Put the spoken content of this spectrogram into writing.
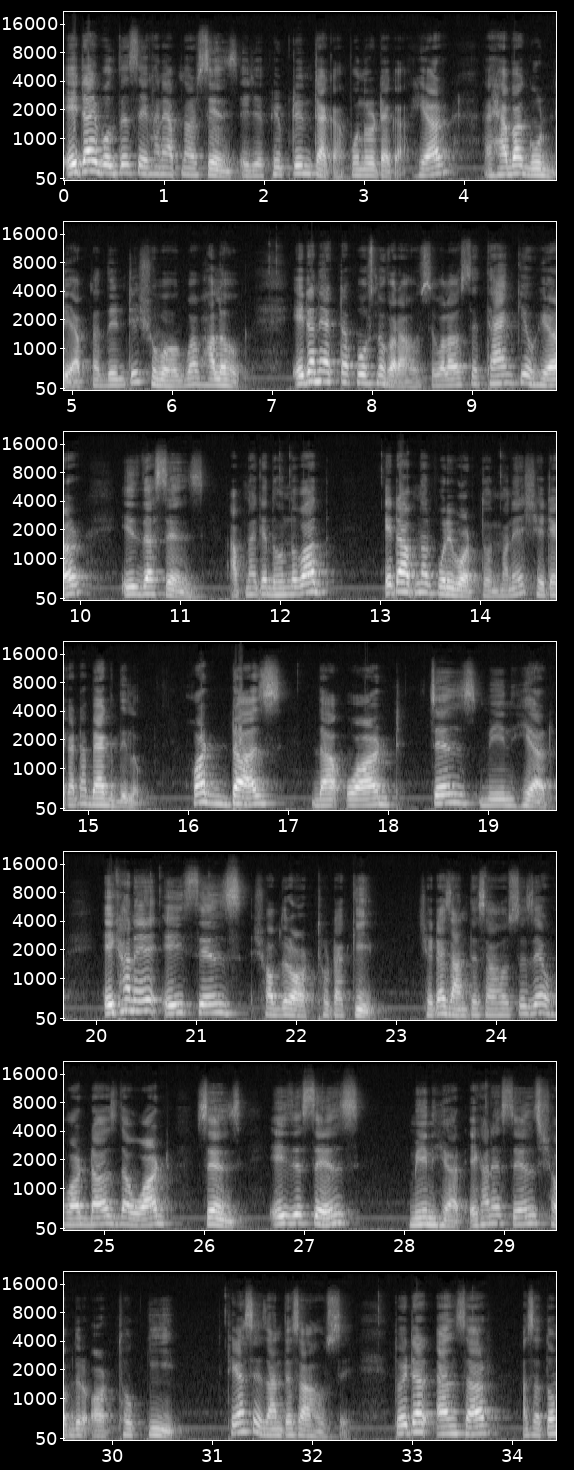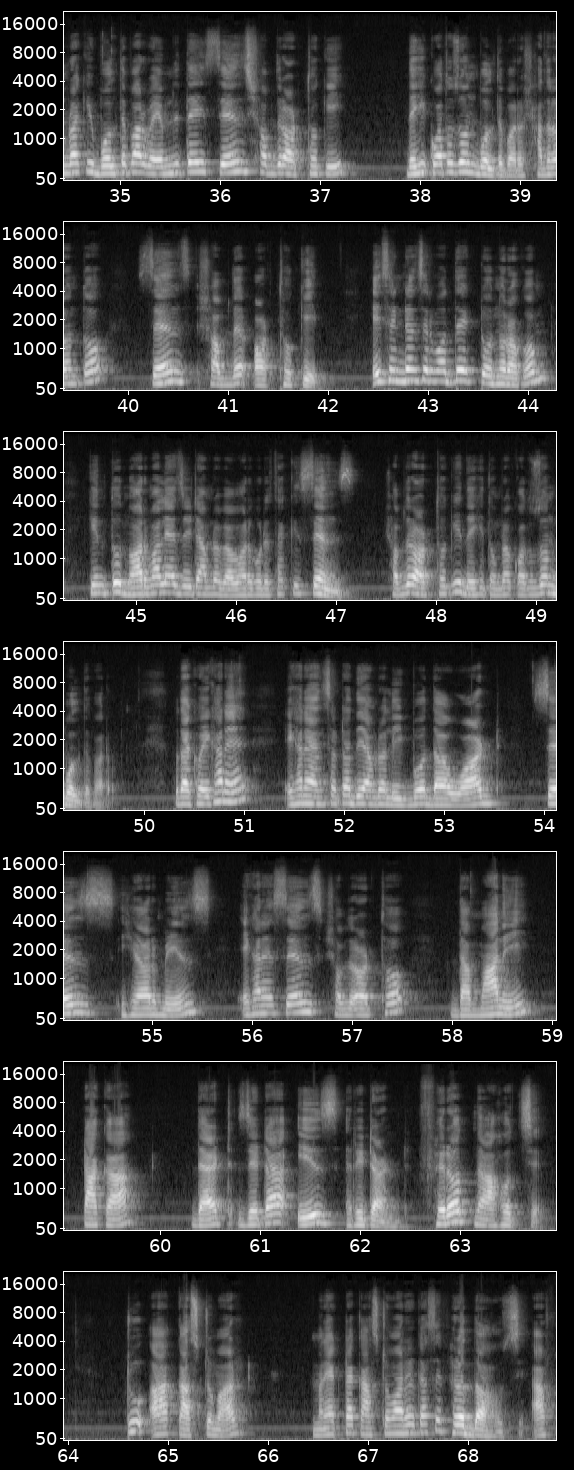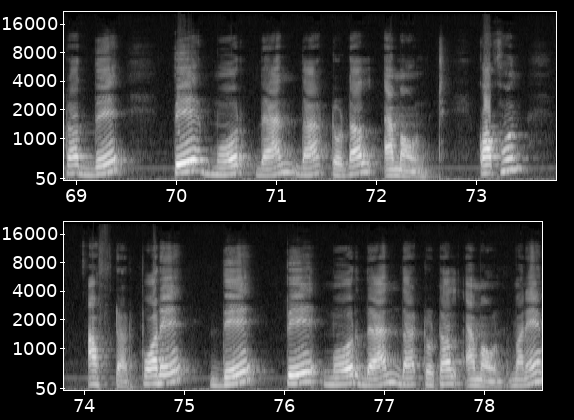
এইটাই বলতেছে এখানে আপনার চেঞ্জ এই যে ফিফটিন টাকা, পনেরো টাকা here have a good day আপনার দিনটি শুভ হোক বা ভালো হোক। এটা নিয়ে একটা প্রশ্ন করা হচ্ছে, বলা হচ্ছে thank you here is the change আপনাকে ধন্যবাদ। এটা আপনার পরিবর্তন মানে সেই টাকাটা ব্যাক দিল। What does the word change mean here এখানে এই চেঞ্জ শব্দের অর্থটা কি? সেটা জানতে চাওয়া হচ্ছে যে what does the word change এই যে চেঞ্জ মিন হেয়ার এখানে চেঞ্জ শব্দের অর্থ কি? ঠিক আছে? জানতে চাওয়া হচ্ছে। তো এটার অ্যান্সার আচ্ছা তোমরা কি বলতে পারবে এমনিতেই চেঞ্জ শব্দের অর্থ কি? দেখি কতজন বলতে পারো। সাধারণত চেঞ্জ শব্দের অর্থ কি? এই সেন্টেন্সের মধ্যে একটু অন্যরকম। কিন্তু নর্মালি যেটা আমরা ব্যবহার করে থাকি সেন্স শব্দের অর্থ কি? দেখি তোমরা কতজন বলতে পারো। তো দেখো এখানে এখানে অ্যান্সারটা দিয়ে আমরা লিখব the word change here means এখানে সেন্স শব্দের অর্থ দ্য মানি টাকা দ্যাট যেটা ইজ রিটার্নড ফেরত নেওয়া হচ্ছে টু আ কাস্টমার মানে একটা কাস্টমারের কাছে ফেরত দেওয়া হচ্ছে after they pay more than the total amount কখন? আফটার পরে they pay more than the total amount মানে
